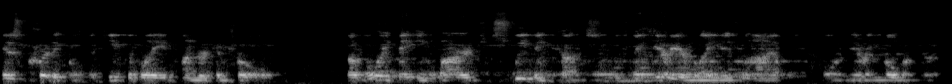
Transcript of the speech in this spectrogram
it is critical to keep the blade under control. Avoid making large, sweeping cuts, which may carry your blade into an aisle or near a coworker.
